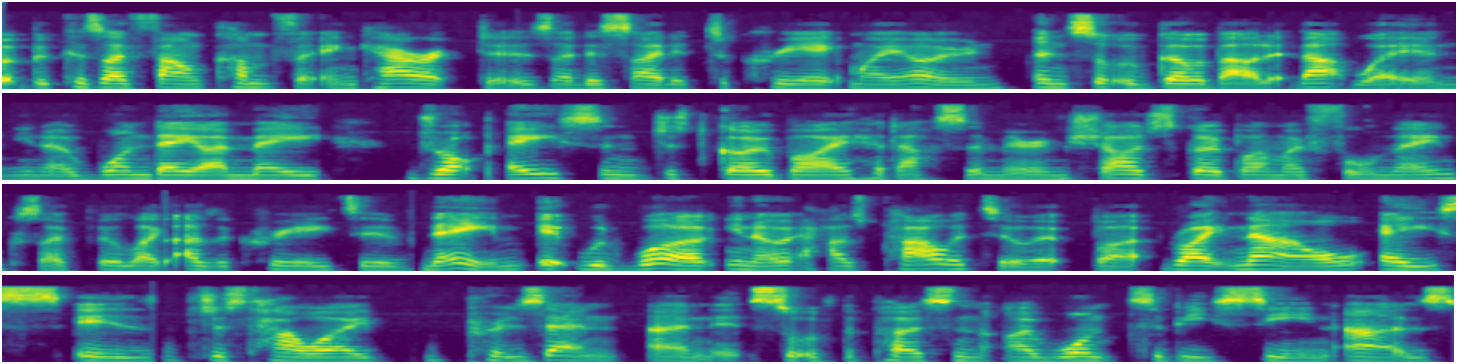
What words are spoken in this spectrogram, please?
but because I found comfort in characters, I decided to create my own and sort of go about it that way. And you know, one day I may drop Ace and just go by Hadassah Miriam Shah, just go by my full name because I feel like as a creative name, it would work. You know, it has power to it. But right now, Ace is just how I present, and it's sort of the person I want to be seen as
